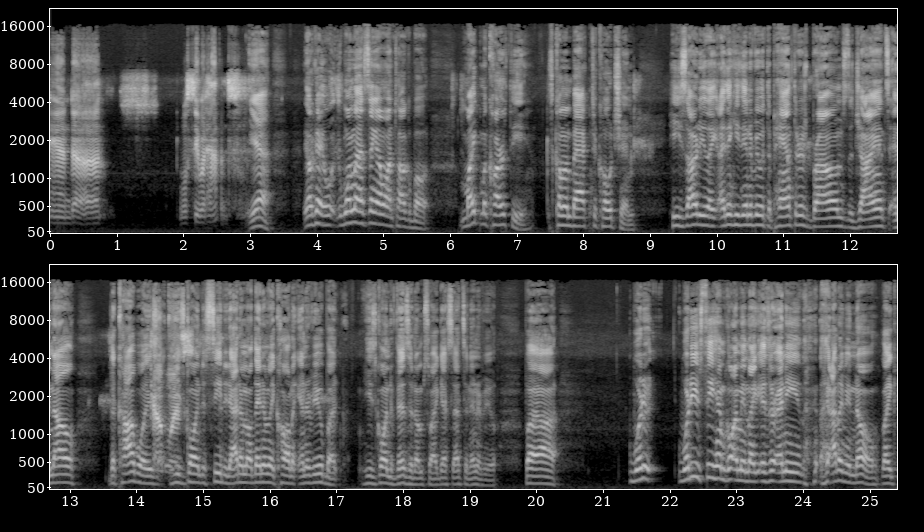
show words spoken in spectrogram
and uh, we'll see what happens. Yeah. Okay, one last thing I want to talk about. Mike McCarthy is coming back to coaching. He's already like I think he's interviewed with the Panthers, Browns, the Giants, and now the Cowboys. Cowboys. He's going to see it. I don't know. They didn't really call it an interview, but he's going to visit them, so I guess that's an interview. But uh, where do where do you see him going? I mean, like, is there any? I don't even know. Like,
